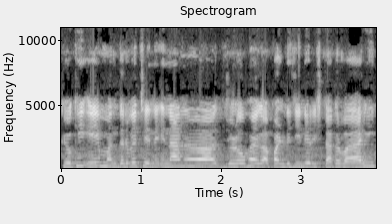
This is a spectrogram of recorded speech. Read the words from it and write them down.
ਕਿਉਂਕਿ ਇਹ ਮੰਦਿਰ ਵਿੱਚ ਇਹਨੇ- ਇਹਨਾਂ ਦਾ ਜਿਹੜਾ ਉਹ ਹੈਗਾ, ਪੰਡਿਤ ਜੀ ਨੇ ਰਿਸ਼ਤਾ ਕਰਵਾਇਆ ਸੀ।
